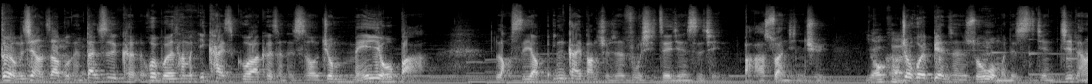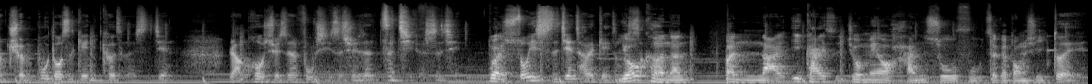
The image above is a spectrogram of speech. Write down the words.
对，我们现场知道不可能，但是可能会不会他们一开始规划课程的时候就没有把老师要应该帮学生复习这件事情把它算进去，有可能就会变成说我们的时间基本上全部都是给你课程的时间，然后学生复习是学生自己的事情，对，所以时间才会给这么少。有可能本来一开始就没有寒暑服这个东西。对。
